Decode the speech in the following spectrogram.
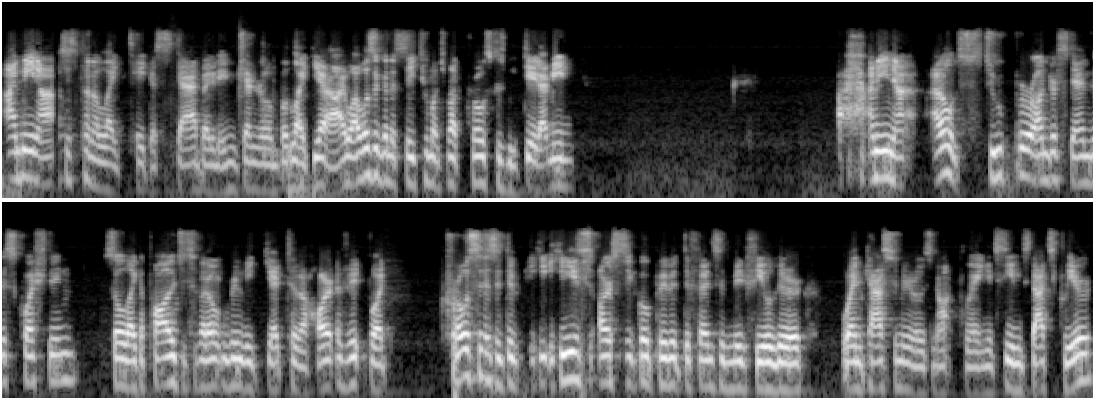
I mean, I just kind of like take a stab at it in general, but like, yeah, I, I wasn't gonna say too much about Kroos because we did. I mean, I mean, I, I don't super understand this question, so like, apologies if I don't really get to the heart of it. But Kroos is a he, he's our single pivot defensive midfielder when Casemiro is not playing. It seems that's clear.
